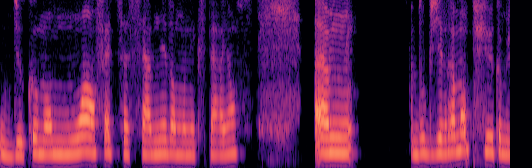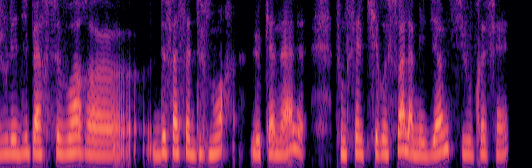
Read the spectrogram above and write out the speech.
de comment moi en fait ça s'est amené dans mon expérience. Donc j'ai vraiment pu, comme je vous l'ai dit, percevoir euh, deux facettes de moi, le canal, donc celle qui reçoit la médium, si vous préférez,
